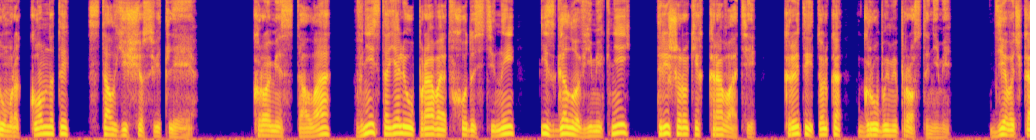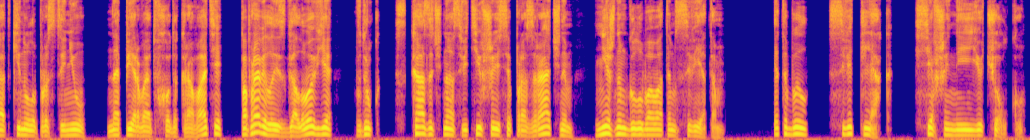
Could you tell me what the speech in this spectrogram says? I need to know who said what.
Speaker 1: Сумрак комнаты стал еще светлее. Кроме стола, в ней стояли у правой от входа стены изголовьями к ней три широких кровати, крытые только грубыми простынями. Девочка откинула простыню на первой от входа кровати, поправила изголовье, вдруг сказочно осветившееся прозрачным, нежным голубоватым светом. Это был светляк, севший на ее челку.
